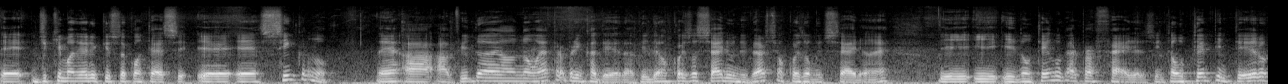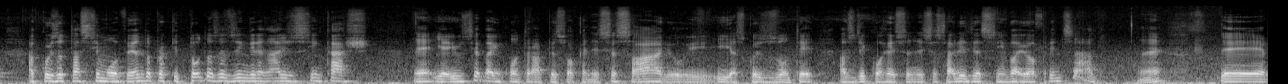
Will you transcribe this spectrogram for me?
É, de que maneira que isso acontece? É, é síncrono. Né? A, a vida não é para brincadeira, a vida é uma coisa séria, o universo é uma coisa muito séria. Né? E, e, e não tem lugar para férias. Então, o tempo inteiro a coisa está se movendo para que todas as engrenagens se encaixem. Né? E aí você vai encontrar a pessoa que é necessário e, e, as coisas vão ter as decorrências necessárias e assim vai o aprendizado. Né? É,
